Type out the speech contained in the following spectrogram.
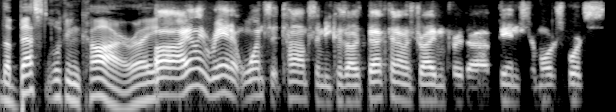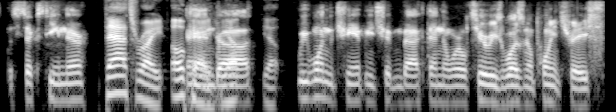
the best looking car, right? Uh, I only ran it once at Thompson because I was back then I was driving for the Bannister Motorsports, the 16 there. That's right. Okay. and, yep, uh, yep. We won the championship, and back then the World Series wasn't a points race.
